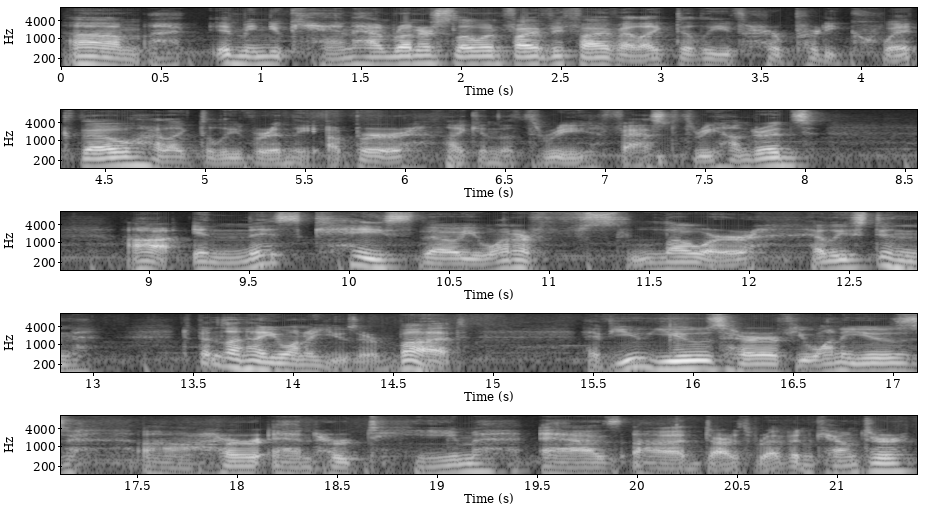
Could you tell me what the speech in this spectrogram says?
um, I mean, you can have runner slow in 5v5. I like to leave her pretty quick, though. I like to leave her in the upper, like in the three fast 300s. Uh, in this case, though, you want her slower, at least in, depends on how you want to use her, but if you use her, if you want to use uh, her and her team as a Darth Revan counter,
